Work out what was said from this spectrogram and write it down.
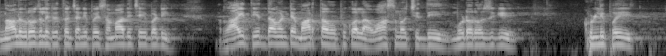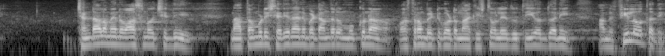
నాలుగు రోజుల క్రితం చనిపోయి సమాధి చేయబడి రాయి తీద్దామంటే మార్తా ఒప్పుకోలా వాసన వచ్చింది. మూడో రోజుకి కుళ్ళిపోయి చండాలమైన వాసన వచ్చింది. నా తమ్ముడి శరీరాన్ని బట్టి అందరూ ముక్కున వస్త్రం పెట్టుకోవటం నాకు ఇష్టం లేదు తీయొద్దు అని ఆమె ఫీల్ అవుతుంది.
